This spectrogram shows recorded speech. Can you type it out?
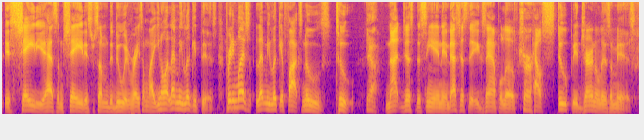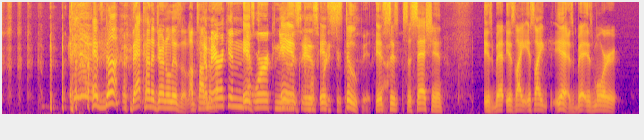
it's shady. It has some shade. It's something to do with race. I'm like, you know what? Let me look at this. Pretty mm-hmm. much, let me look at Fox News too Yeah. not just the CNN. That's just the example of Sure. how stupid journalism is. it's done. That kind of journalism. I'm talking American about. It's- network news is pretty it's stupid. stupid. It's se- secession. Is bet. It's like it's like yeah. It's bet. It's more.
